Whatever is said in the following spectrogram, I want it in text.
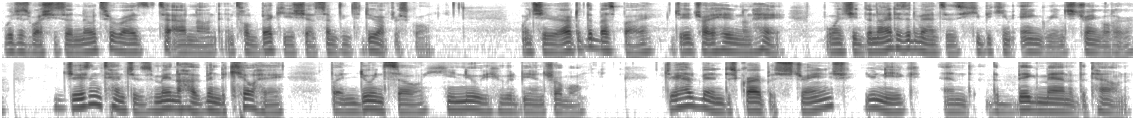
which is why she said no to rides to Adnan and told Becky she had something to do after school. When she arrived at the Best Buy, Jay tried hitting on Hae, but when she denied his advances, he became angry and strangled her. Jay's intentions may not have been to kill Hae, but in doing so, he knew he would be in trouble. Jay had been described as strange, unique, and the big man of the town,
